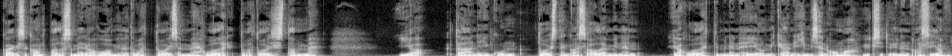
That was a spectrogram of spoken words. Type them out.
kaikessa kamppailussa meidän on huomioitava toisemme, huolehdittava toisistamme. Ja tämä niin kuin toisten kanssa oleminen ja huolehtiminen ei ole mikään ihmisen oma yksityinen asia –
